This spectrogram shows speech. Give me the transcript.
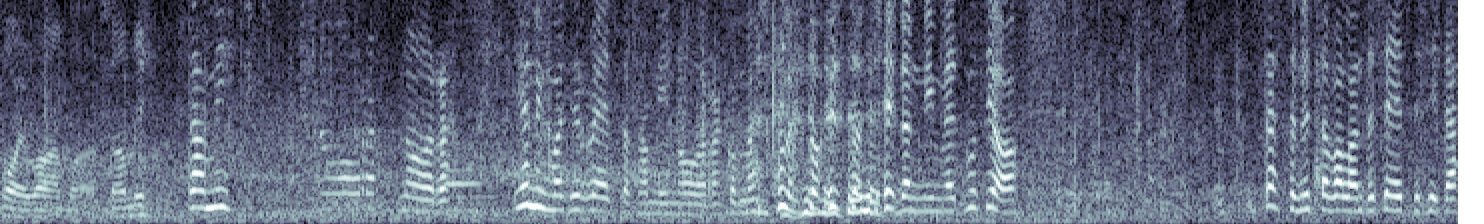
Moi vaan, mä oon Sami. Sami. Noora. Noora. Ihan niin kuin mä olisin Reetta Sami Noora, kun mä en ole toista teidän nimet, mutta joo. Tässä nyt tavallaan te teette sitä,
